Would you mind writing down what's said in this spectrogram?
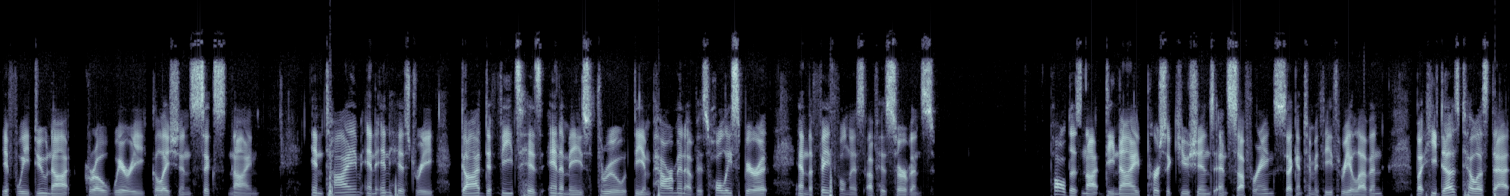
if we do not grow weary. Galatians 6 9. In time and in history, God defeats his enemies through the empowerment of his Holy Spirit and the faithfulness of his servants. Paul does not deny persecutions and sufferings, 2 Timothy 3:11, but he does tell us that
